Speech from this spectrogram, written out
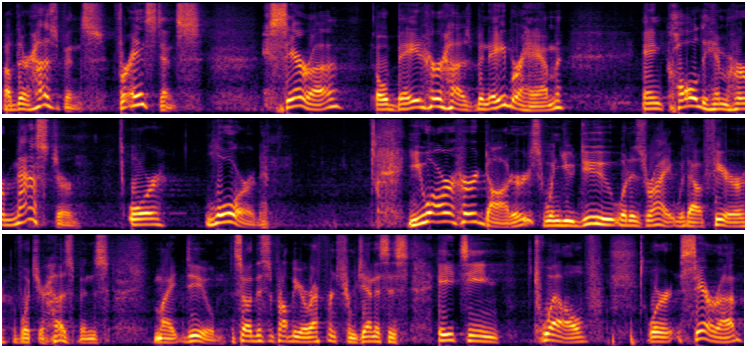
of their husbands. For instance, Sarah obeyed her husband Abraham and called him her master or Lord. You are her daughters when you do what is right without fear of what your husbands might do. So, this is probably a reference from Genesis 18 12, where Sarah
